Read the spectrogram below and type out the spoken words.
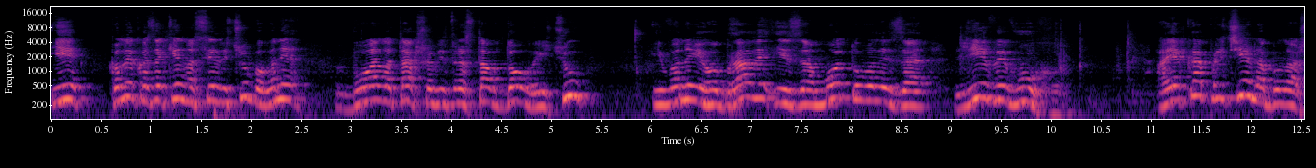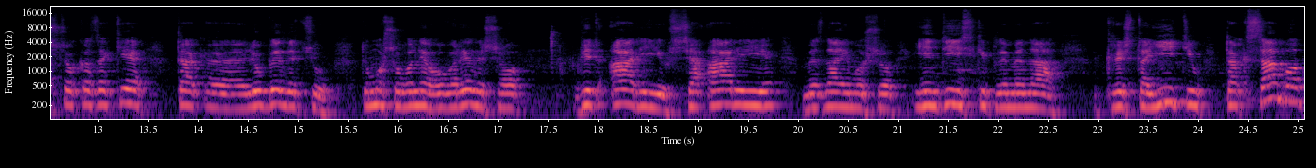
І коли козаки носили чуба, вони бувало так, що відростав довгий чуб, і вони його брали і замотували за ліве вухо. А яка причина була, що козаки так е, любили чуб? Тому що вони говорили, що від Арії, ще Арії, ми знаємо, що індійські племена криштаїтів так само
